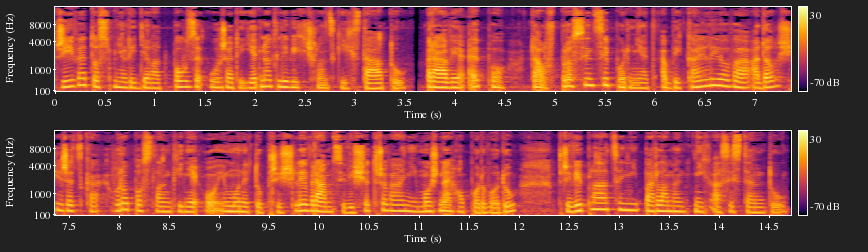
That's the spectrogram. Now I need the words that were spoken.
Dříve to směli dělat pouze úřady jednotlivých členských států. Právě EPO dal v prosinci podnět, aby Kajliová a další řecká europoslankyně o imunitu přišli v rámci vyšetřování možného podvodu při vyplácení parlamentních asistentů.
